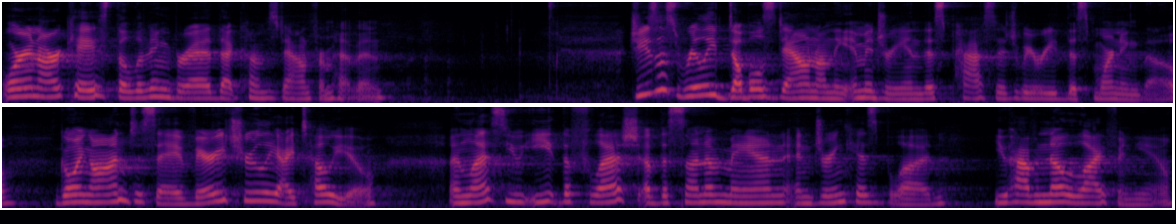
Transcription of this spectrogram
or in our case, the living bread that comes down from heaven. Jesus really doubles down on the imagery in this passage we read this morning, though, going on to say, Very truly I tell you, unless you eat the flesh of the Son of Man and drink his blood, you have no life in you.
